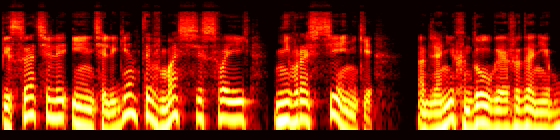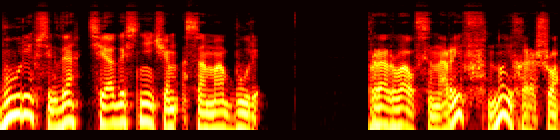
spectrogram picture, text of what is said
Писатели и интеллигенты в массе своей неврастенники, а для них долгое ожидание бури всегда тягостнее, чем сама буря. Прорвался нарыв, ну и хорошо.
